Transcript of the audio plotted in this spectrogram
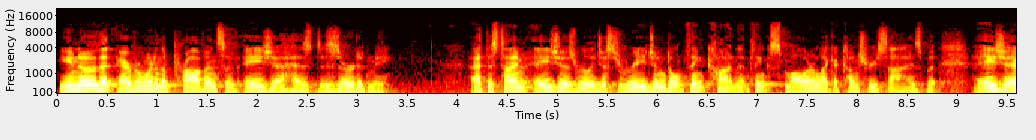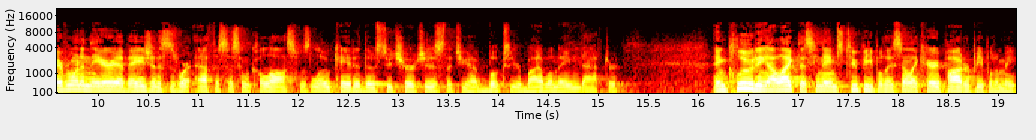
You know that everyone in the province of Asia has deserted me. At this time, Asia is really just a region. Don't think continent, think smaller like a country size. But Asia, everyone in the area of Asia, this is where Ephesus and Colossus was located, those two churches that you have books of your Bible named after. Including, I like this, he names two people. They sound like Harry Potter people to me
